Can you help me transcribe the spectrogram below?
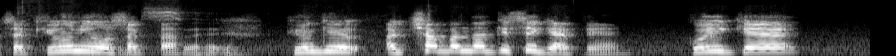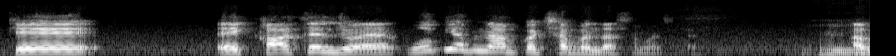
اچھا کیوں نہیں ہو سکتا کیونکہ اچھا بندہ کسے کہتے ہیں کوئی کہ ایک قاتل جو ہے وہ بھی اپنے آپ کو اچھا بندہ سمجھتا ہے اب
